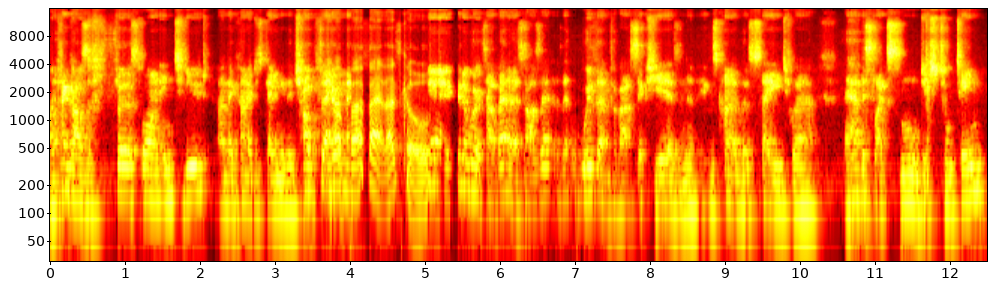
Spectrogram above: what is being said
And I think I was the first one interviewed, and they kind of just gave me the job there. Oh, then- perfect. That's cool. yeah, it could have worked out better. So I was there, there with them for about six years, and it, it was kind of the stage where they had this like small digital team,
